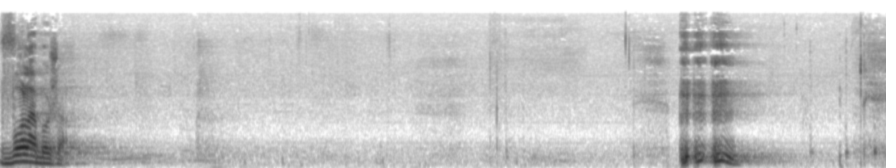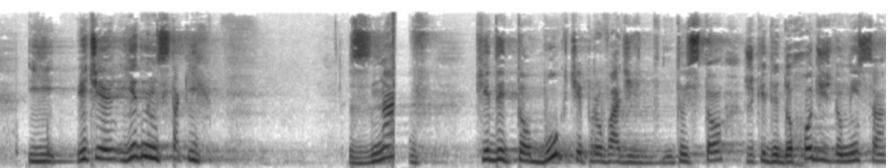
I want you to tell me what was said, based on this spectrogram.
wola Boża. I wiecie, jednym z takich znaków, kiedy to Bóg cię prowadzi, to jest to, że kiedy dochodzisz do miejsca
